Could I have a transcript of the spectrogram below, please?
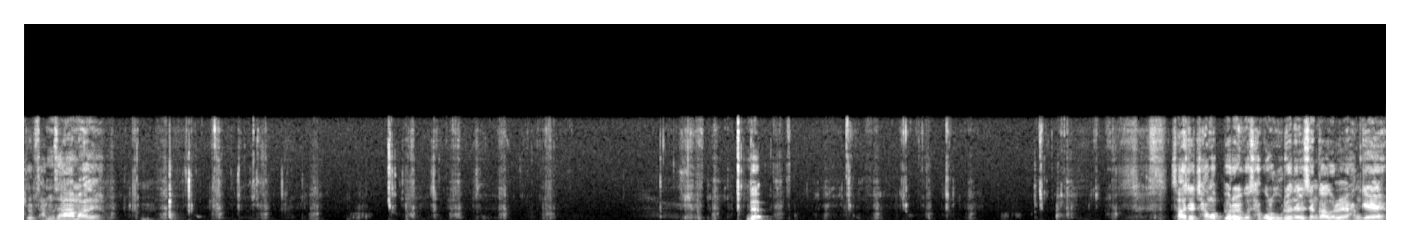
좀 삼삼하네. 음. 네. 사실 장어뼈를 이거 사골 우려낼 생각을 한 게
